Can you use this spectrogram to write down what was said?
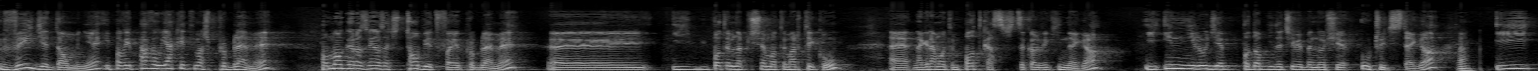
wyjdzie do mnie i powie: Paweł, jakie ty masz problemy? Pomogę rozwiązać tobie twoje problemy yy, i potem napiszę o tym artykuł, yy, nagram o tym podcast czy cokolwiek innego i inni ludzie podobni do ciebie będą się uczyć z tego tak. i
